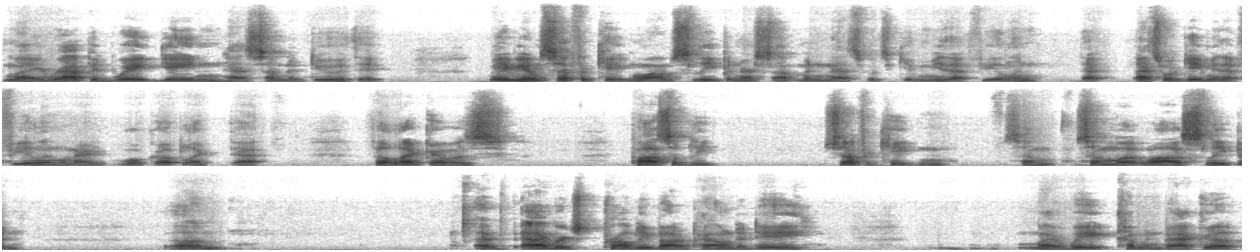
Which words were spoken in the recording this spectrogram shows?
my rapid weight gain has something to do with it. Maybe I'm suffocating while I'm sleeping or something, and that's what's giving me that feeling. That that's what gave me that feeling when I woke up like that. Felt like I was possibly suffocating some somewhat while I was sleeping. Um, I've averaged probably about a pound a day. My weight coming back up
